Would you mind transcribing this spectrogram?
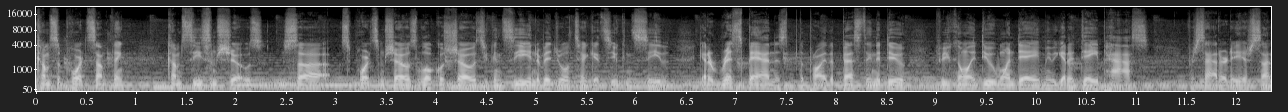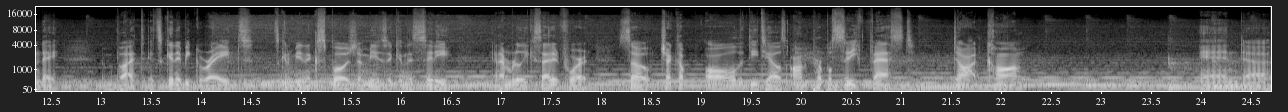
Come support something. Come see some shows. So, support some shows, local shows. You can see individual tickets. You can see, get a wristband is the, probably the best thing to do. If you can only do one day, maybe get a day pass for Saturday or Sunday. But it's going to be great. It's going to be an explosion of music in the city, and I'm really excited for it. So check up all the details on purplecityfest.com. And uh,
